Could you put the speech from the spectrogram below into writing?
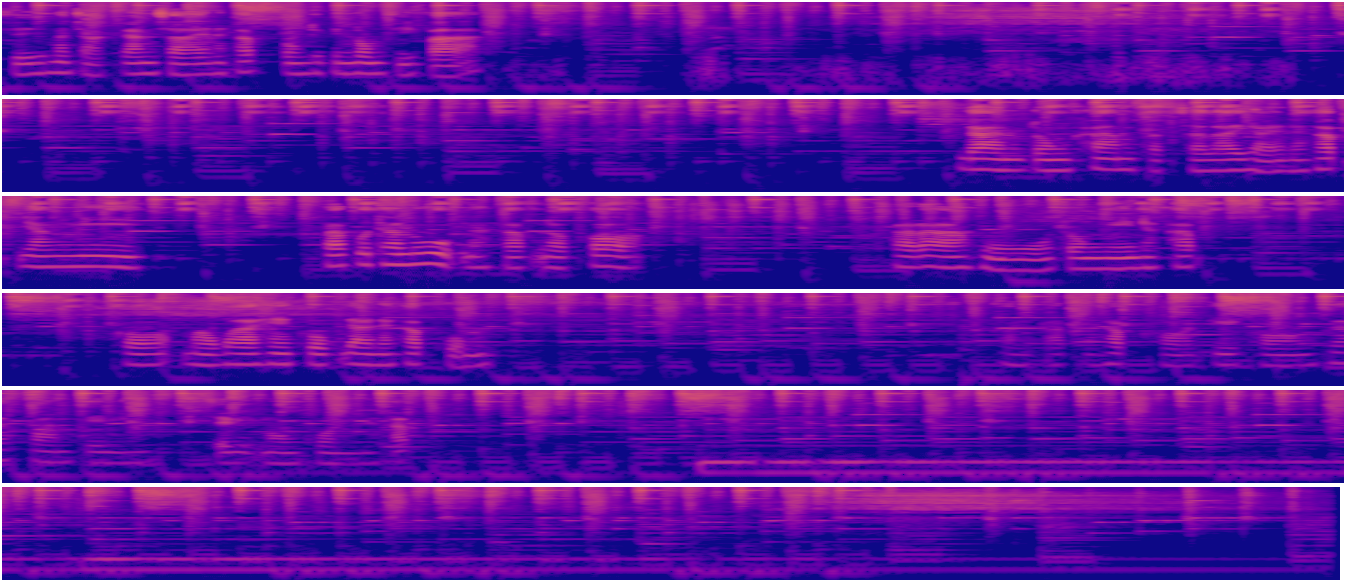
ซื้อมาจากด้านซ้ายนะครับ ตรงที่เป็นลมสีฟ้า ด้านตรงข้ามกับศาลาใหญ่นะครับ ยังมีพระพุทธรูปนะครับ แล้วก็พระราหูตรงนี้นะครับ ก็มาว่าให้ครบได้นะครับผมก่อนกลับนะครับขอตีคล้องเพื่อความเป็นสิริมงคลนะครับ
